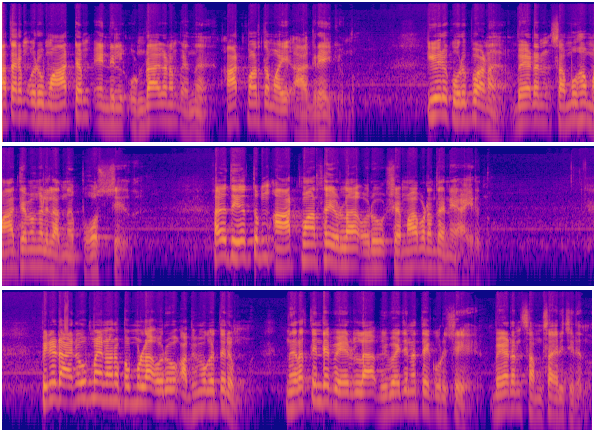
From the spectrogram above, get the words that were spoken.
അത്തരം ഒരു മാറ്റം എന്നിൽ ഉണ്ടാകണം എന്ന് ആത്മാർത്ഥമായി ആഗ്രഹിക്കുന്നു. ഈ ഒരു കുറിപ്പാണ് വേടൻ സമൂഹ മാധ്യമങ്ങളിൽ അന്ന് പോസ്റ്റ് ചെയ്തത്. അത് തീർത്തും ആത്മാർത്ഥതയുള്ള ഒരു ക്ഷമാപണം തന്നെയായിരുന്നു. പിന്നീട് അനൂപ് മേനോനൊപ്പമുള്ള ഒരു അഭിമുഖത്തിലും നിറത്തിന്റെ പേരിലുള്ള വിവേചനത്തെക്കുറിച്ച് വേടൻ സംസാരിച്ചിരുന്നു.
